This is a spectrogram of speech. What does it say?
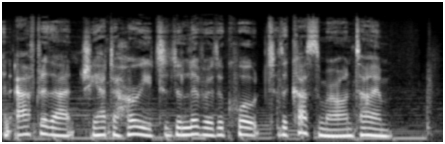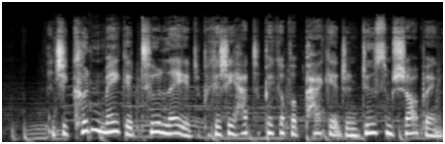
and after that, she had to hurry to deliver the quote to the customer on time. And she couldn't make it too late because she had to pick up a package and do some shopping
